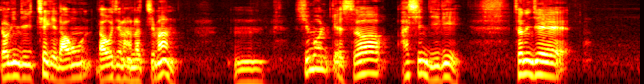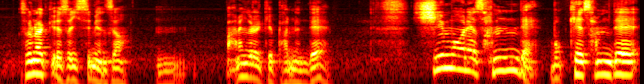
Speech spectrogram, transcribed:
여기 이제 이 책에 나오 나오진 않았지만 음, 시몬께서 하신 일이 저는 이제 성락교에서 있으면서 음, 많은 걸 이렇게 봤는데 시몬의 3대 목회 3대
